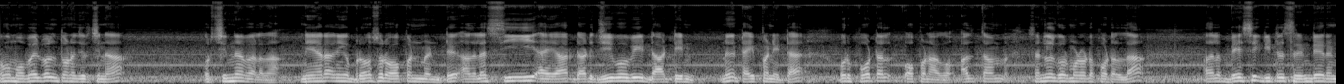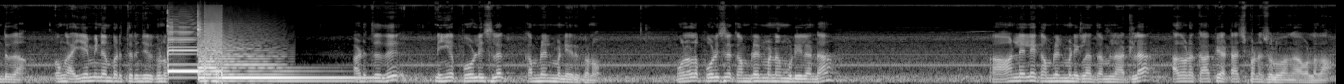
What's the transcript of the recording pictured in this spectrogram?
உங்கள் மொபைல் ஃபோன் தொலைஞ்சிருச்சுன்னா ஒரு சின்ன வேலை தான் நேராக நீங்கள் ப்ரௌசர் ஓப்பன் பண்ணிட்டு அதில் சிஇஐஆர் டாட் ஜிஓவி டாட் இன்னு டைப் பண்ணிவிட்டு ஒரு போர்ட்டல் ஓப்பன் ஆகும். அது தம் சென்ட்ரல் கவர்மெண்ட்டோட போர்ட்டல் தான். அதில் பேசிக் டீட்டெயில்ஸ் ரெண்டே ரெண்டு தான் உங்கள் ஐஎம்இ நம்பர் தெரிஞ்சிருக்கணும். அடுத்தது நீங்கள் போலீஸில் கம்ப்ளைண்ட் பண்ணியிருக்கணும் உங்களால் போலீஸில் கம்ப்ளைண்ட் பண்ண முடியலன்னா ஆன்லைன்லேயே கம்ப்ளைண்ட் பண்ணிக்கலாம் தமிழ்நாட்டில். அதோட காப்பி அட்டாச் பண்ண சொல்லுவாங்க அவ்வளோதான்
